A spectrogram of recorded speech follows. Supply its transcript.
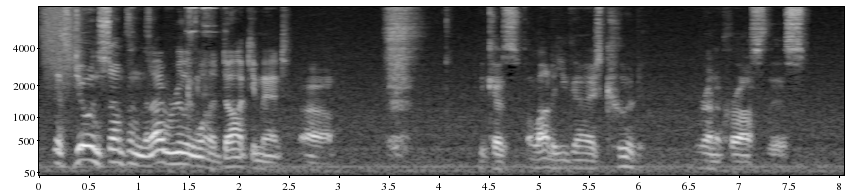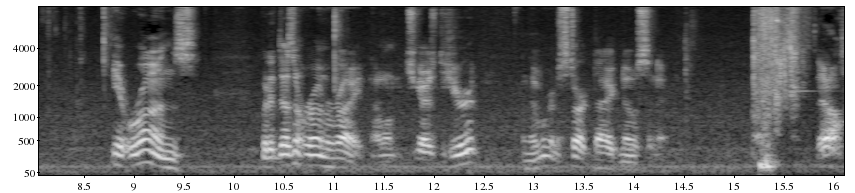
it's doing something that I really want to document uh, because a lot of you guys could run across this. It runs but it doesn't run right. I want you guys to hear it, and then we're going to start diagnosing it. Ugh.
